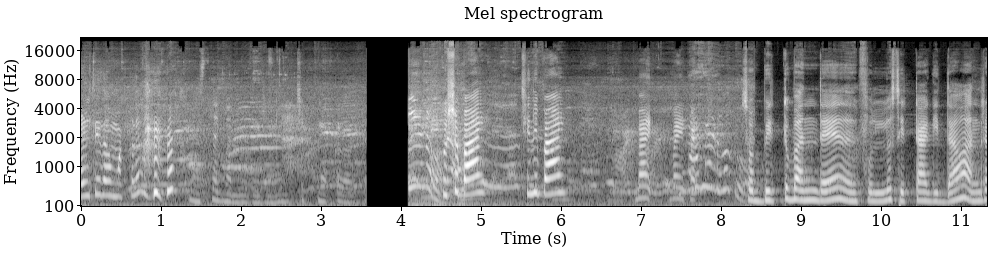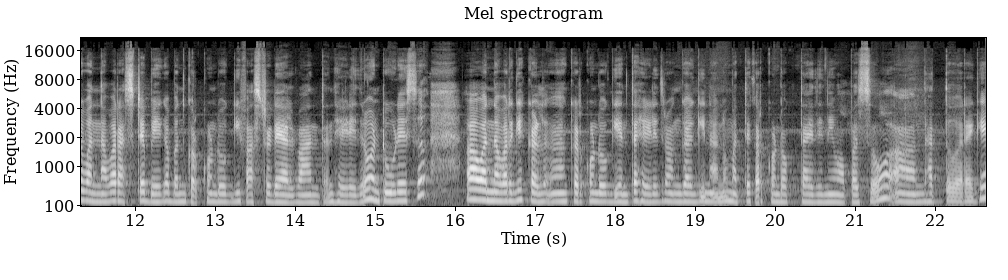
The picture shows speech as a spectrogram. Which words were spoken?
ಅಳ್ತಿದಾವ ಮಕ್ಕಳು. ಖುಷಿ ಬಾಯ್ ಚಿನ್ನಿ ಬಾಯ್ ಬಾಯ್ ಬಾಯ್ ಬಾಯ್ ಸೊ ಬಿಟ್ಟು ಬಂದೆ ಫುಲ್ಲು ಸಿಟ್ಟಾಗಿದ್ದ ಅಂದರೆ ಒನ್ ಅವರ್ ಅಷ್ಟೇ ಬೇಗ ಬಂದು ಕರ್ಕೊಂಡೋಗಿ ಫಸ್ಟ್ ಡೇ ಅಲ್ವಾ ಅಂತಂದು ಹೇಳಿದರು. ಒಂದು ಟೂ ಡೇಸ್ ಒನ್ ಅವರ್ಗೆ ಕಳ್ ಕರ್ಕೊಂಡೋಗಿ ಅಂತ ಹೇಳಿದರು. ಹಂಗಾಗಿ ನಾನು ಮತ್ತೆ ಕರ್ಕೊಂಡು ಹೋಗ್ತಾ ಇದ್ದೀನಿ ವಾಪಸ್ಸು. ಒಂದು ಹತ್ತುವರೆಗೆ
